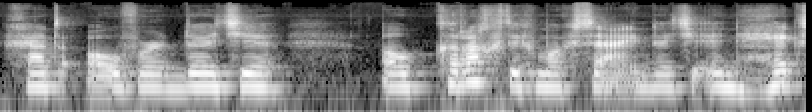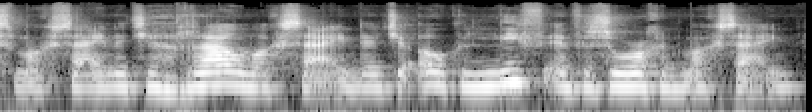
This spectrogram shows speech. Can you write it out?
Gaat over dat je ook krachtig mag zijn. Dat je een heks mag zijn. Dat je rauw mag zijn. Dat je ook lief en verzorgend mag zijn.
